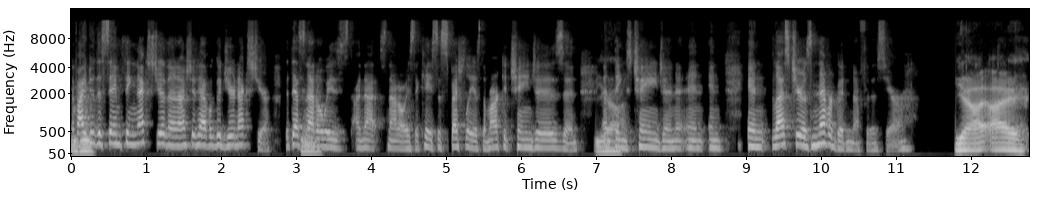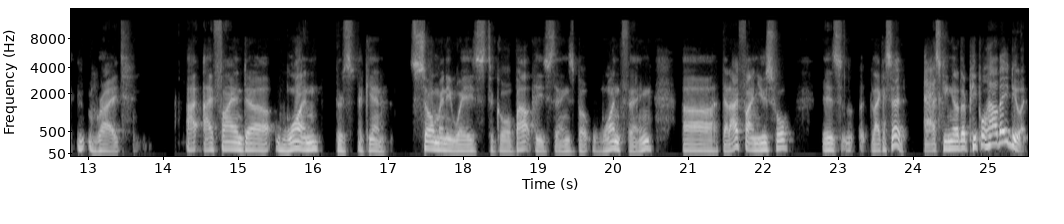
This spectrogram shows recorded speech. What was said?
If mm-hmm. I do the same thing next year, then I should have a good year next year. But that's yeah. not always, and that's not always the case, especially as the market changes and yeah. and things change. And and and and last year is never good enough for this year. Yeah, I, I right. I, I find uh, one. There's again so many ways to go about these things, but one thing uh, that I find useful is, like I said, asking other people how they do it.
